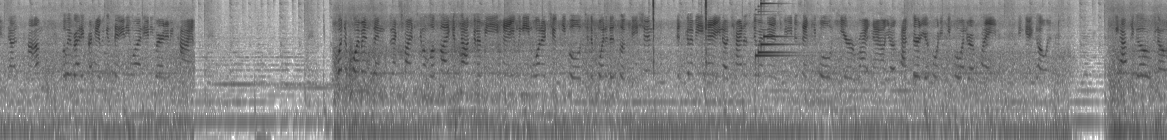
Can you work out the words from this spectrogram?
high-end does come, we'll be ready for, hey, we can send anyone, anywhere, at any time what deployments in the next fight is going to look like. It's not going to be, hey, we need one or two people to deploy to this location. It's going to be, hey, you know, China's doing this. We need to send people here right now. You know, pack 30 or 40 people under a plane and get going. We have to go, you know,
